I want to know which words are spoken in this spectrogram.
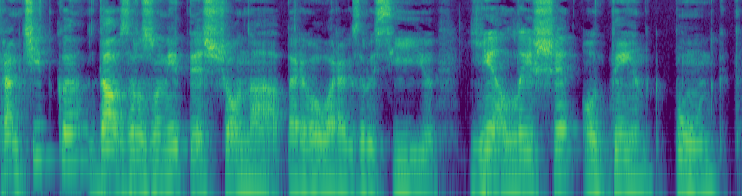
Трамп чітко дав зрозуміти, що на переговорах з Росією є лише один пункт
